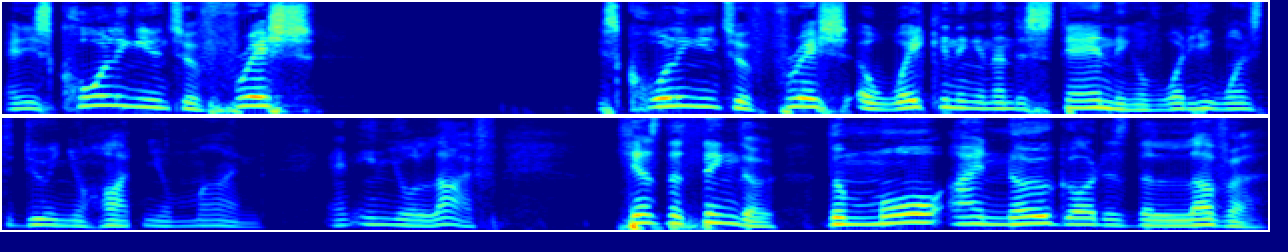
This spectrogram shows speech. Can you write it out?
and He's calling you into a fresh. He's calling you into a fresh awakening and understanding of what He wants to do in your heart and your mind and in your life. Here's the thing though the more I know God as the lover,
